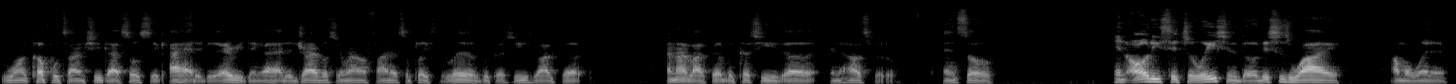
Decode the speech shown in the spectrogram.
one couple times she got so sick, I had to do everything. I had to drive us around, find us a place to live because she's locked up. I'm not locked up because she's uh in the hospital. And so in all these situations though, this is why I'm a winner.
